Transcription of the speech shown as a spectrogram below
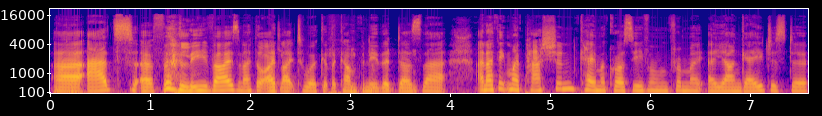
uh, ads uh, for Levi's, and I thought I'd like to work at the company that does that. And I think my passion came across even from a, a young age as to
